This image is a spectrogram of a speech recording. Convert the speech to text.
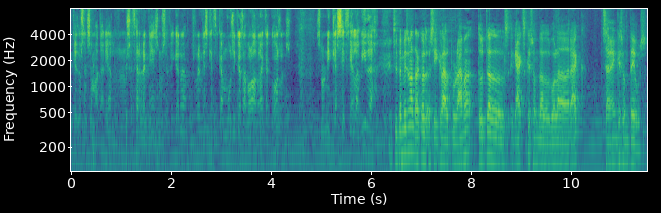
em quedo sense material. No sé fer res més, no sé fer res més que ficar músiques de Bola de Drac a coses. És l'únic que sé fer a la vida. Sí, també és una altra cosa. O sigui, clar, el programa, tots els gags que són del bola de drac, sabem que són teus.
